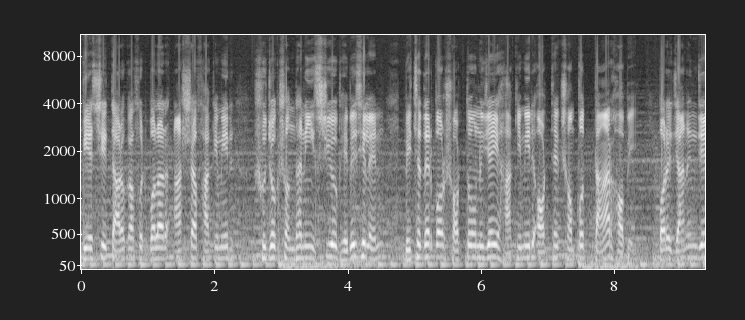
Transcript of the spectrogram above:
পিএসসির তারকা ফুটবলার আশরাফ হাকিমির সুযোগ সন্ধানী স্ত্রীও ভেবেছিলেন বিচ্ছেদের পর শর্ত অনুযায়ী হাকিমির অর্ধেক সম্পদ তার হবে। পরে জানেন যে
